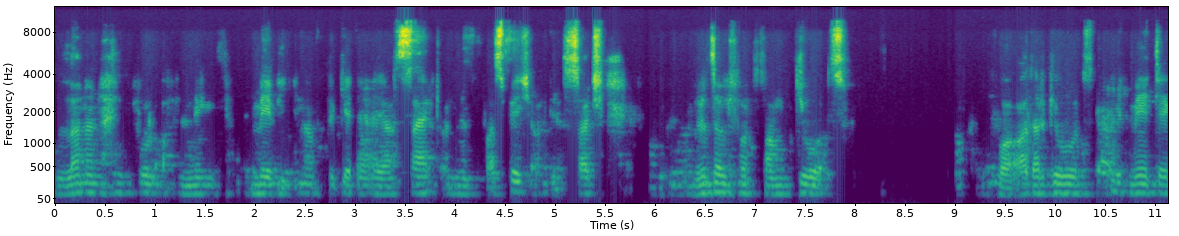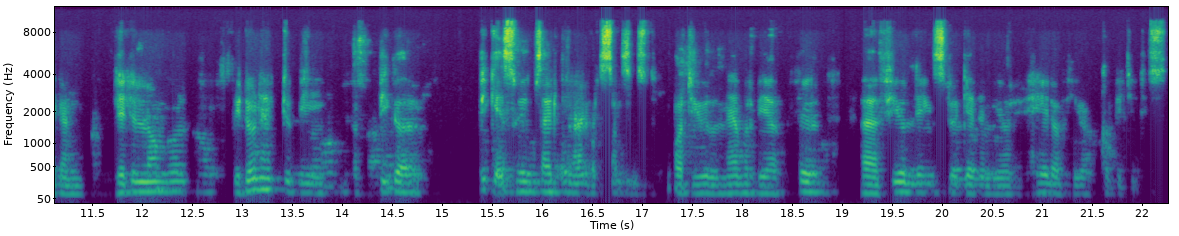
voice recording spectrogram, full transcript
learn a handful of links may be enough to get your site on the first page of the search result for some keywords. For other keywords, it may take a little longer. You don't have to be a bigger, biggest website for success, but you will never be a few, a few links to get in your head of your competitors.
